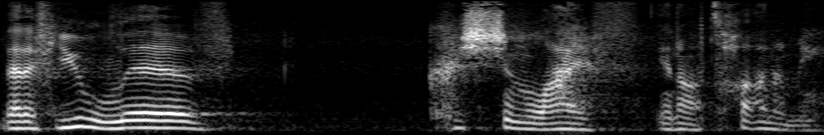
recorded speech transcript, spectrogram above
that if you live Christian life in autonomy,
